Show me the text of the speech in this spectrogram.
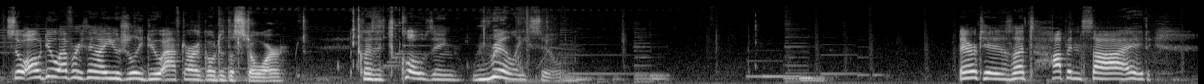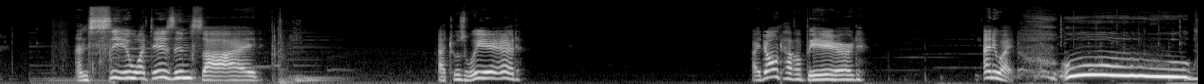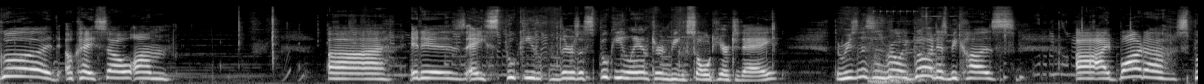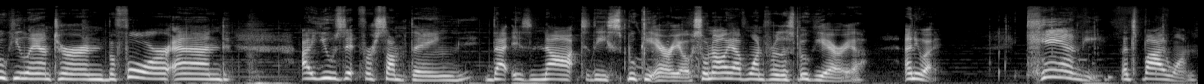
So I'll do everything I usually do after I go to the store. Because it's closing really soon. There it is. Let's hop inside and see what is inside. That was weird. I don't have a beard. Anyway. Ooh, good. Okay, so, um, uh, it is a spooky, there's a spooky lantern being sold here today. The reason this is really good is because, uh, I bought a spooky lantern before and I used it for something that is not the spooky area. So now I have one for the spooky area. Anyway, candy. Let's buy one.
